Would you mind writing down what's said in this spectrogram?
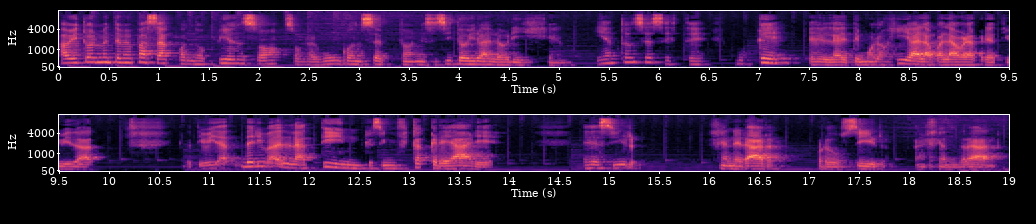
habitualmente me pasa cuando pienso sobre algún concepto, necesito ir al origen. Y entonces este, busqué eh, la etimología de la palabra creatividad. Creatividad deriva del latín, que significa creare, es decir, generar, producir, engendrar.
